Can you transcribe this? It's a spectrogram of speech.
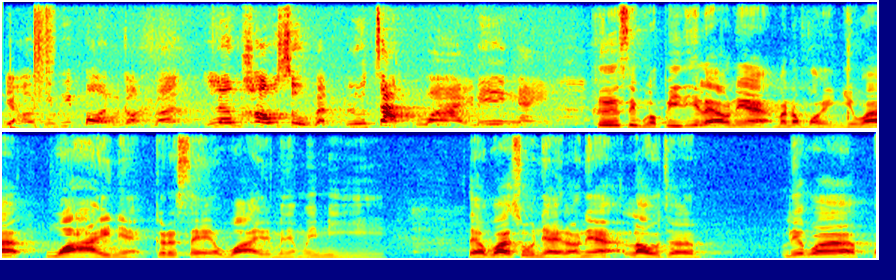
เดี๋ยวเอาที่พี่ปอนก่อนว่า เริ่มเข้าสู่แบบรู้จักวายได้ยังไง คือ 10 กว่าปีที่แล้วเนี่ยมันต้องบอกอย่างนี้ว่าวายเนี่ยกระแสวายมันยังไม่มี แต่ว่าส่วนใหญ่แล้วเนี่ยเราจะเรียกว่าไป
